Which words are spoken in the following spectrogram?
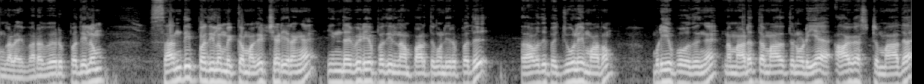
உங்களை வரவேற்பதிலும் சந்திப்பதிலும் மிக்க மகிழ்ச்சி அடைகிறேங்க. இந்த வீடியோ பதிவில் நாம் பார்த்து கொண்டிருப்பது அதாவது இப்போ ஜூலை மாதம் முடிய போகுதுங்க. நம்ம அடுத்த மாதத்தினுடைய ஆகஸ்ட் மாத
